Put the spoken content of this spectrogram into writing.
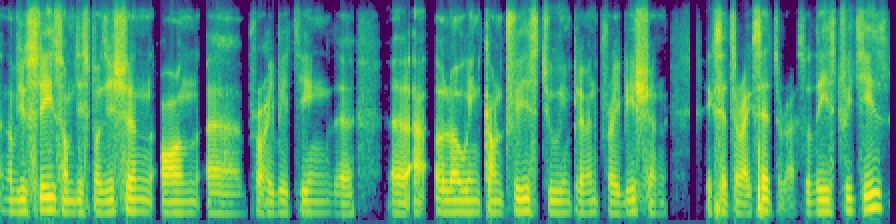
and obviously some disposition on uh, prohibiting the uh, allowing countries to implement prohibition, etc., etc. So these treaties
